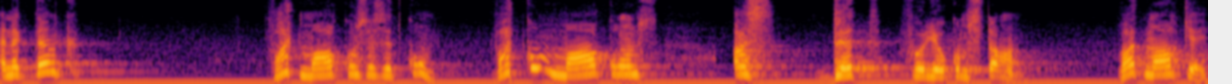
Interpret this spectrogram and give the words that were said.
En ek dink wat maak ons as dit kom? Wat kom maak ons as dit voor jou kom staan? Wat maak jy?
